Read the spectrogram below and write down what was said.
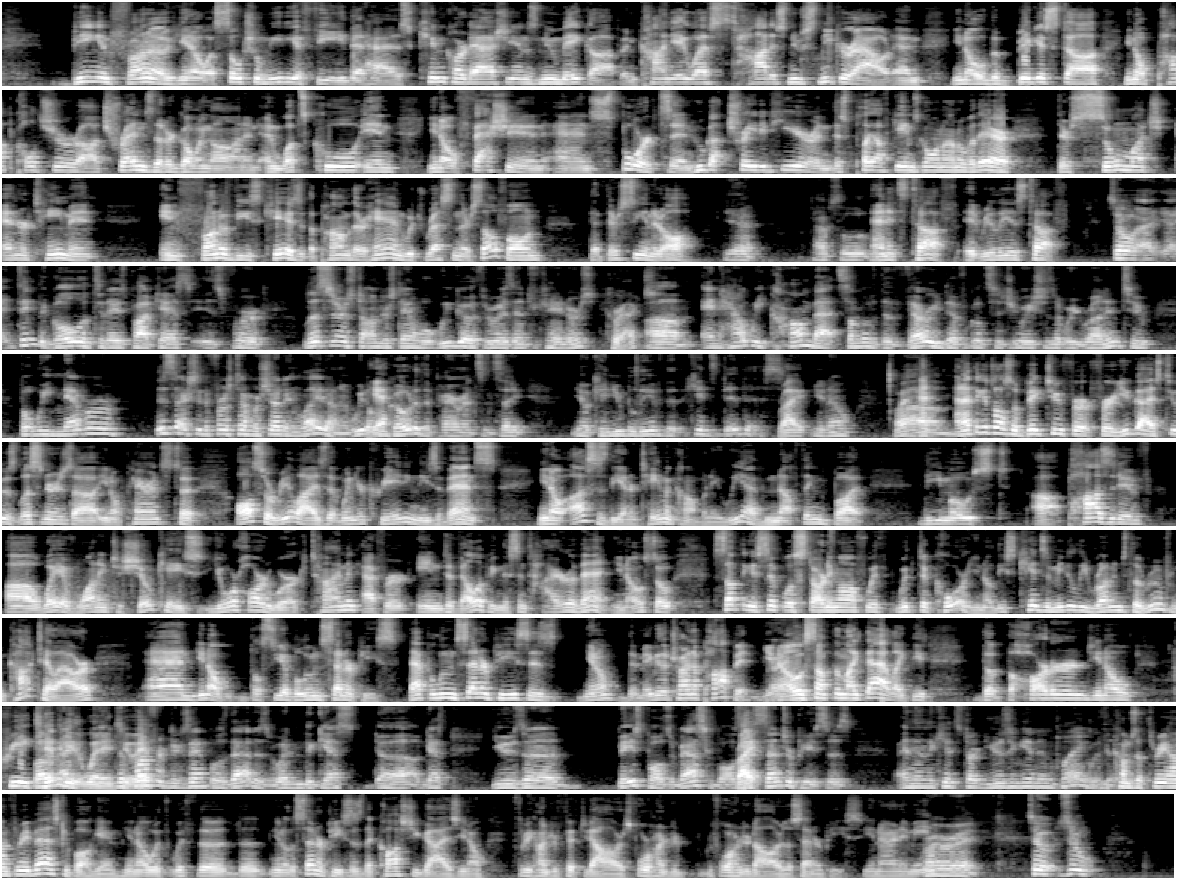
being in front of you know a social media feed that has Kim Kardashian's new makeup and Kanye West's hottest new sneaker out, and you know the biggest uh, you know pop culture uh, trends that are going on, and, and what's cool in you know fashion and sports, and who got traded here, and this playoff game's going on over there. There's so much entertainment in front of these kids at the palm of their hand, which rests in their cell phone, that they're seeing it all, yeah absolutely and it's tough. It really is tough. So I, I think the goal of today's podcast is for listeners to understand what we go through as entertainers, Correct. um, and how we combat some of the very difficult situations that we run into. But we never. This is actually the first time we're shedding light on it. We don't Yeah. go to the parents and say, you know, can you believe that the kids did this? Right. You know. Right. Um, and, and I think it's also big too for, for you guys too as listeners, uh, you know, parents to also realize that when you're creating these events, you know, us as the entertainment company, we have nothing but the most uh, positive uh, way of wanting to showcase your hard work, time, and effort in developing this entire event. You know, so something as simple as starting off with with decor. You know, these kids immediately run into the room from cocktail hour and you know they'll see a balloon centerpiece. That balloon centerpiece is you know maybe they're trying to pop it, you know, something like that. Like the the, the hard earned you know creativity Well, I- that went the, into the it. perfect example of that is when the guests uh, guests use uh, baseballs or basketballs Right. as centerpieces, and then the kids start using it and playing with it. It becomes a three on three basketball game, you know, with, with the, the you know the centerpieces that cost you guys, you know, three hundred fifty dollars, 400 dollars a centerpiece. You know what I mean? Right, right, right. So, so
